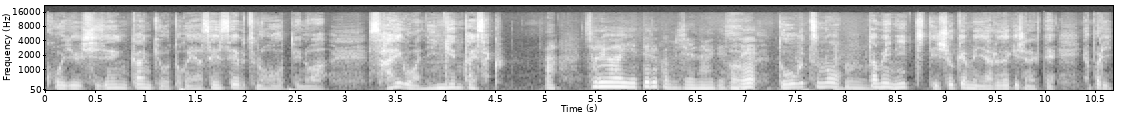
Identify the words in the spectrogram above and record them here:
こういう自然環境とか野生生物の方っていうのは最後は人間対策、あそれは言えてるかもしれないですうん。ね、動物のためにっつって一生懸命やるだけじゃなくてやっぱり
